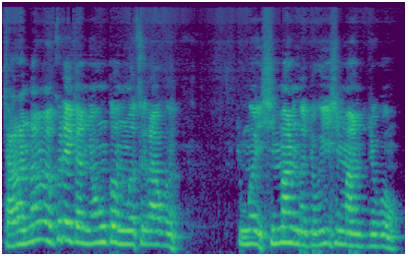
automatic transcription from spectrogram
잘한다면 그러니까 용돈 뭐 쓰라고 뭐 10만 원도 주고 20만 원도 주고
